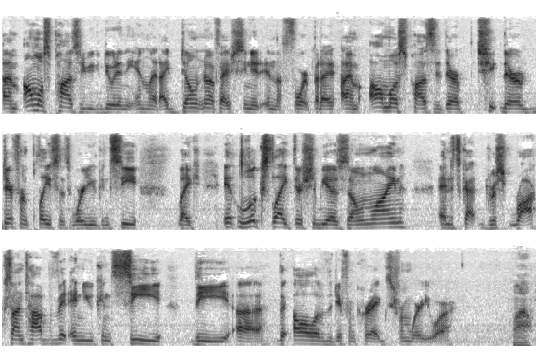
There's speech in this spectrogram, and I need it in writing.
I'm almost positive you can do it in the inlet. I don't know if I've seen it in the fort, but I, I'm almost positive there are two, there are different places where you can see, like it looks like there should be a zone line, and it's got just rocks on top of it, and you can see the, uh, the all of the different Craigs from where you are. Wow.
